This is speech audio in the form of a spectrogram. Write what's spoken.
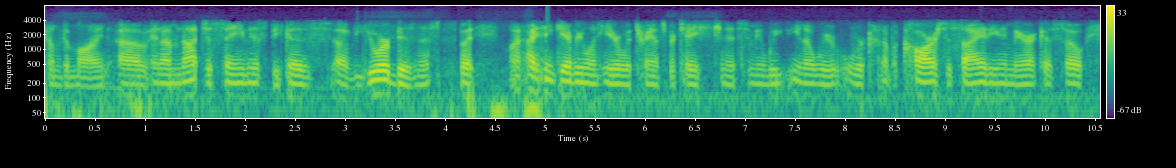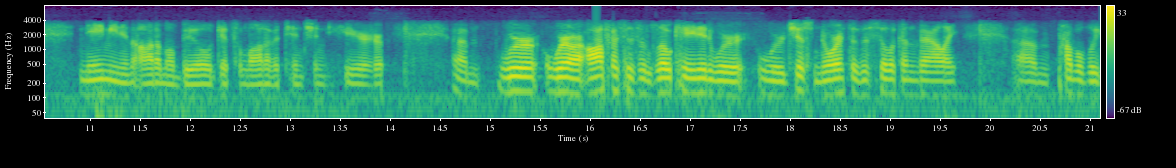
come to mind, uh, and I'm not just saying this because of your business, but I, I think everyone here with transportation. It's I mean we you know we're we're kind of a car society in America, so naming an automobile gets a lot of attention here. Um, we're where our office is located. We're we're just north of the Silicon Valley. Um, probably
